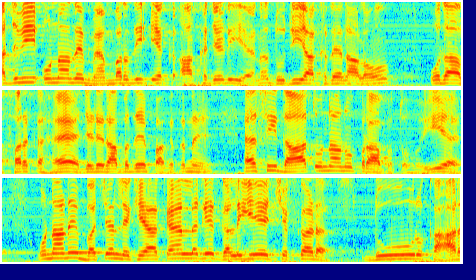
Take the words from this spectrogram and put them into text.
ਅੱਜ ਵੀ ਉਹਨਾਂ ਦੇ ਮੈਂਬਰ ਦੀ ਇੱਕ ਅੱਖ ਜਿਹੜੀ ਹੈ ਨਾ, ਦੂਜੀ ਅੱਖ ਦੇ ਨਾਲੋਂ ਉਹਦਾ ਫ਼ਰਕ ਹੈ, ਜਿਹੜੇ ਰੱਬ ਦੇ ਭਗਤ ਨੇ, ਐਸੀ ਦਾਤ ਉਹਨਾਂ ਨੂੰ ਪ੍ਰਾਪਤ ਹੋਈ ਹੈ। ਉਹਨਾਂ ਨੇ ਬਚਨ ਲਿਖਿਆ, ਕਹਿਣ ਲੱਗੇ, ਗਲੀਏ ਚਿੱਕੜ, ਦੂਰ ਘਰ,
